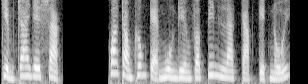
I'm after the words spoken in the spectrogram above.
Kiểm tra dây sạc. Quan trọng không kém nguồn điện và pin là cáp kết nối.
